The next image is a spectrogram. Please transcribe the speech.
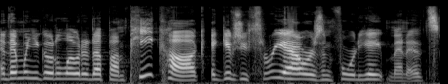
And then when you go to load it up on Peacock, it gives you 3 hours and 48 minutes.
